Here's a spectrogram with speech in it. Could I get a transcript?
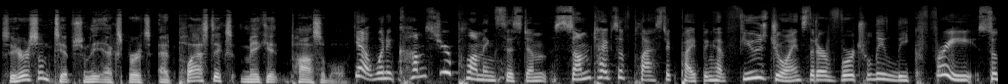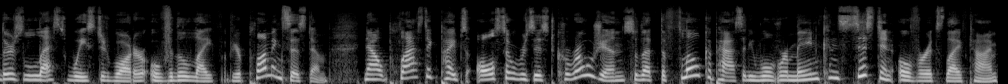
So here are some tips from the experts at Plastics Make It Possible. Yeah, when it comes to your plumbing system, some types of plastic piping have fused joints that are virtually leak free, so there's less wasted water over the life of your plumbing system. Now, plastic pipes also resist corrosion so that the flow capacity will remain consistent over its lifetime,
